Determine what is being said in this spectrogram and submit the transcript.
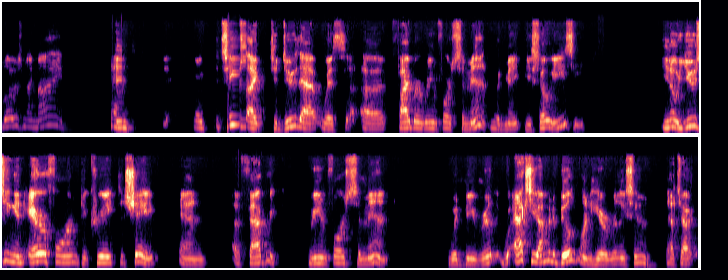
blows my mind, and it seems like to do that with uh, fiber reinforced cement would make be so easy. You know, using an airform to create the shape and a fabric reinforced cement would be really actually i'm going to build one here really soon. That's our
